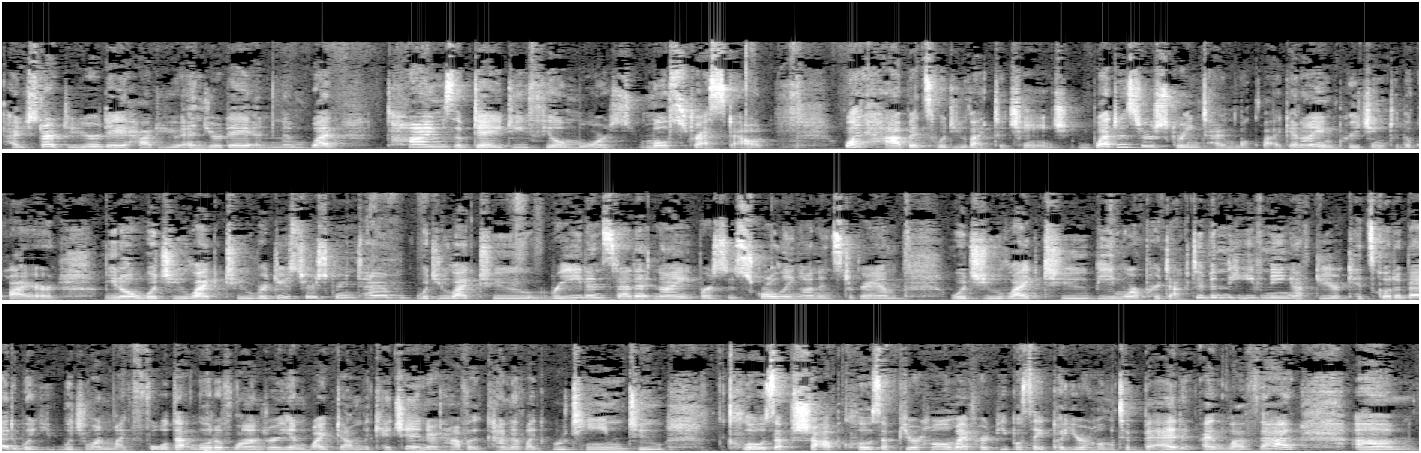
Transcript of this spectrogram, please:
how do you start your day? How do you end your day? And then what times of day do you feel more most stressed out what habits would you like to change? What does your screen time look like? And I am preaching to the choir. You know, would you like to reduce your screen time? Would you like to read instead at night versus scrolling on Instagram? Would you like to be more productive in the evening after your kids go to bed? Would you, would you want to like fold that load of laundry and wipe down the kitchen and have a kind of like routine to close up shop, close up your home? I've heard people say put your home to bed. I love that. Um,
